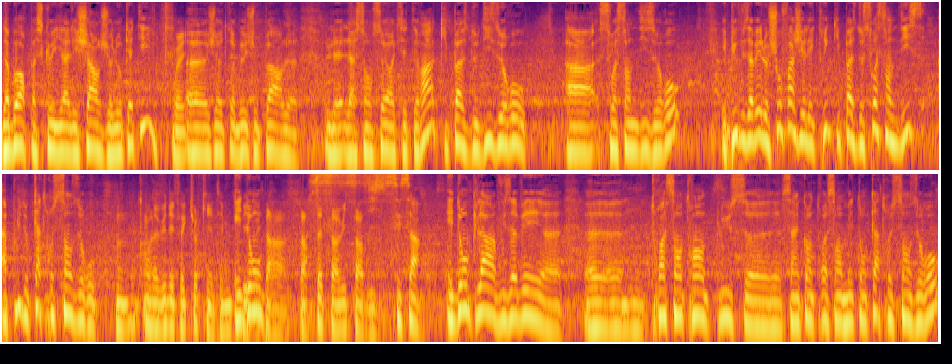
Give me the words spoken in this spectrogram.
D'abord parce qu'il y a les charges locatives, Oui. euh, je, je parle l'ascenseur, etc., qui passe de 10 euros à 70 euros. Et puis vous avez le chauffage électrique qui passe de 70 à plus de 400 euros. Hum. On a vu des factures qui étaient multipliées donc, par, par 7, par 8, par 10. C'est ça. Et donc là, vous avez euh, euh, 330 plus euh, 50, 300, mettons 400 euros.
